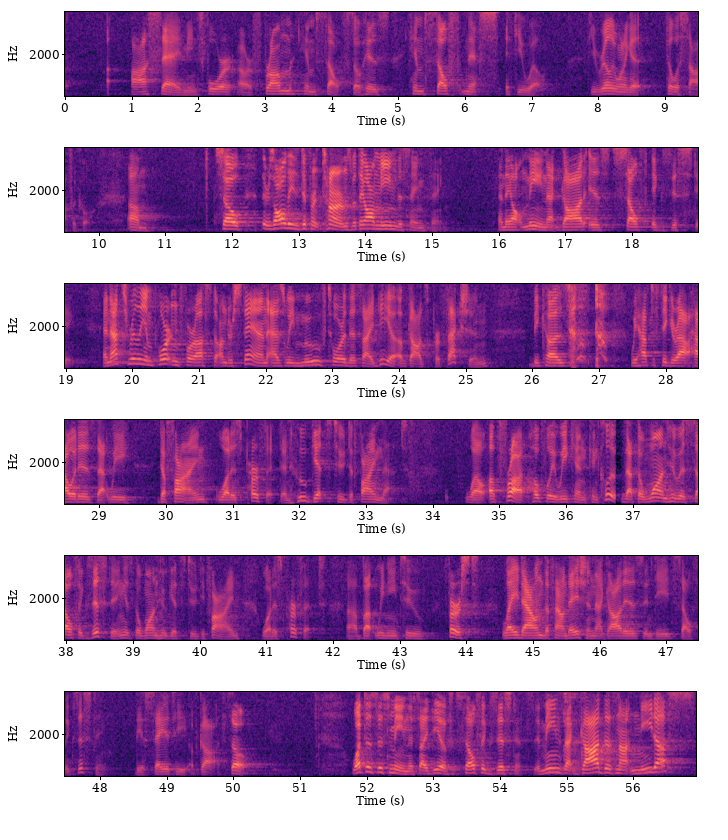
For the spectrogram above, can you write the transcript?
ase means for or from himself, so his himselfness, if you will, if you really want to get philosophical. Um, so there's all these different terms, but they all mean the same thing. And they all mean that God is self existing. And that's really important for us to understand as we move toward this idea of God's perfection, because we have to figure out how it is that we define what is perfect and who gets to define that. Well, up front, hopefully we can conclude that the one who is self existing is the one who gets to define what is perfect. Uh, but we need to first lay down the foundation that God is indeed self existing the aseity of God. So, what does this mean, this idea of self existence? It means that God does not need us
